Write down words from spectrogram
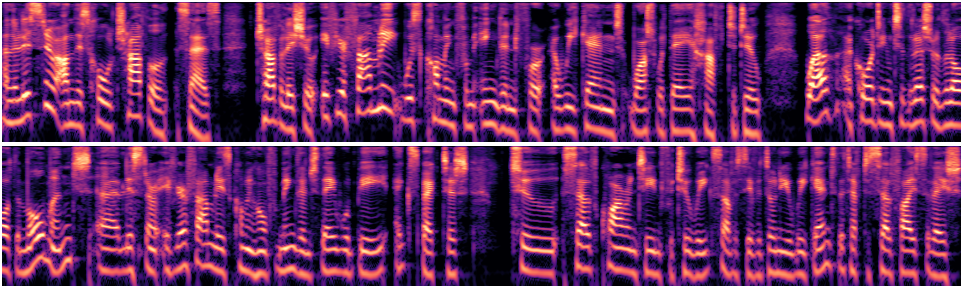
And a listener on this whole travel says travel issue. If your family was coming from England for a weekend, what would they have to do? Well, according to the letter of the law at the moment, uh, listener, if your family is coming home from England, they would be expected to self quarantine for two weeks. Obviously, if it's only a weekend, they'd have to self isolate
